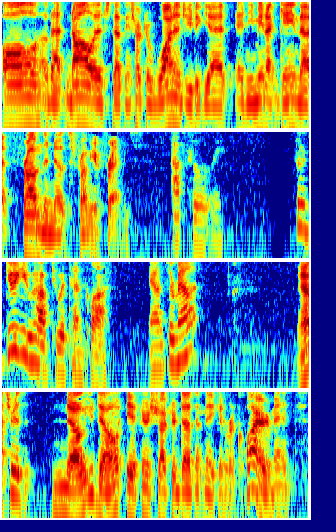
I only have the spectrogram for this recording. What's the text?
all of that knowledge that the instructor wanted you to get, and you may not gain that from the notes from your friends. Absolutely. So, do you have to attend class? Answer, Matt? Answer is no, you don't if your instructor doesn't make it a requirement,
